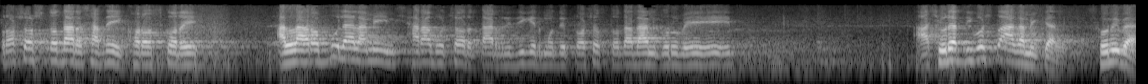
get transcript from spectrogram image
প্রশস্ততার সাথে খরচ করে, আল্লাহ রব্বুল আলমিন সারা বছর তার রিজিকের মধ্যে প্রশস্ততা দান করবে। আশুরার দিবস তো আগামীকাল, শনিবার।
